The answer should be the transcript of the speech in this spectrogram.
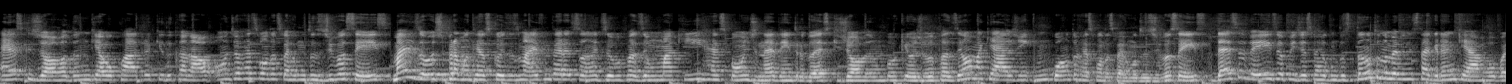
Ask Jordan, que é o quadro aqui do canal onde eu respondo as perguntas de vocês. Mas hoje, pra manter as coisas mais interessantes, eu vou fazer um maqui responde, né, dentro do Ask Jordan, porque hoje eu vou fazer uma maquiagem enquanto eu respondo as perguntas de vocês. Dessa vez eu pedi as perguntas tanto no meu Instagram, que é arroba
